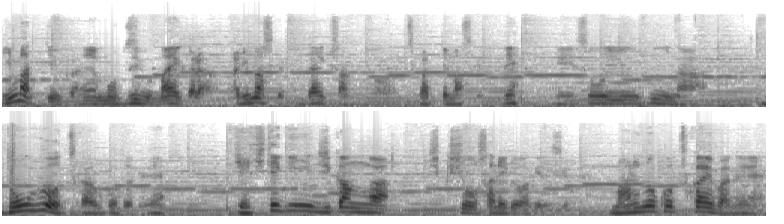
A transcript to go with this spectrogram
今っていうかね、もうずいぶん前からありますけど、大工さんとかは使ってますけどね、えー、そういう風な道具を使うことでね、劇的に時間が縮小されるわけですよ。丸のこ使えばね、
